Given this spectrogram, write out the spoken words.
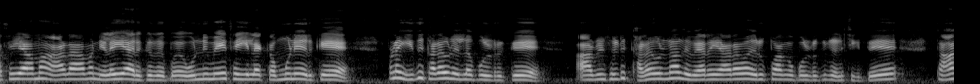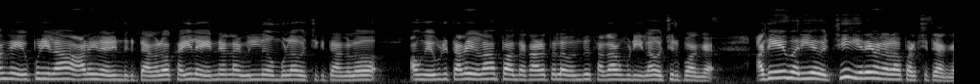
அசையாமல் ஆடாமல் நிலையாக இருக்குது. இப்போ ஒன்றுமே செய்யலை கம்முனே இருக்கே. அப்போலாம் இது கடவுள் இல்லை போல் இருக்குது அப்படின்னு சொல்லிட்டு கடவுள்னால் அது வேறு யாராவது இருப்பாங்க போல் இருக்குன்னு நினச்சிக்கிட்டு தாங்க எப்படிலாம் ஆடைகள் அணிந்துக்கிட்டாங்களோ கையில் என்னென்ன வில்லு அம்புலாம் வச்சுக்கிட்டாங்களோ அவங்க எப்படி தலையெல்லாம் இப்போ அந்த காலத்தில் வந்து சடாமுடியெல்லாம் வச்சுருப்பாங்க அதே மாதிரியே வச்சு இறைவனெல்லாம் படைச்சிட்டாங்க.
